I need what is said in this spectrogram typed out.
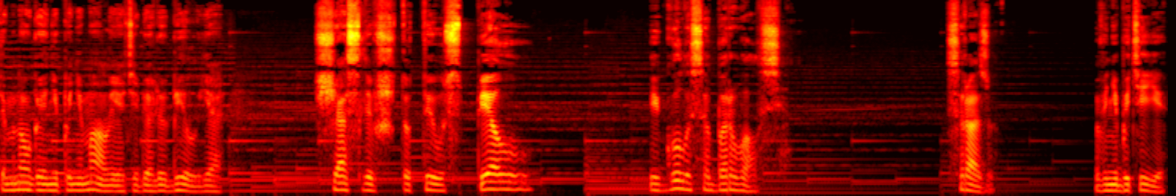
Ты многое не понимал, я тебя любил. Я счастлив, что ты успел...» и голос оборвался. Сразу, в небытие.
